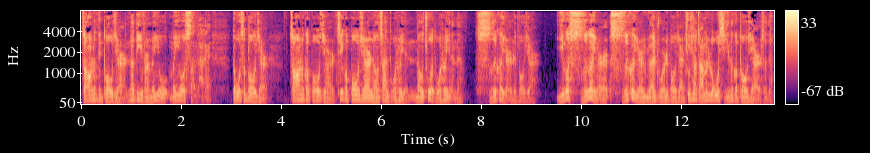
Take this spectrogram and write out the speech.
张了的包间儿，那地方没有没有散台，都是包间儿，张了个包间儿。这个包间儿能站多少人？能坐多少人呢？十个人的包间儿。一个十个人十个人圆桌的包间儿，就像咱们搂席那个包间儿似的，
